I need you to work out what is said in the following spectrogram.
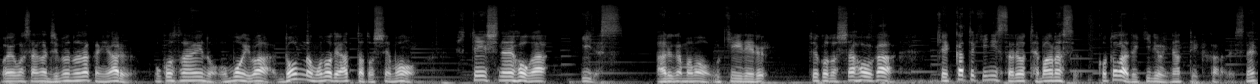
親御さんが自分の中にあるお子さんへの思いはどんなものであったとしても否定しない方がいいです。あるがままを受け入れる。ということをした方が結果的にそれを手放すことができるようになっていくからですね。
